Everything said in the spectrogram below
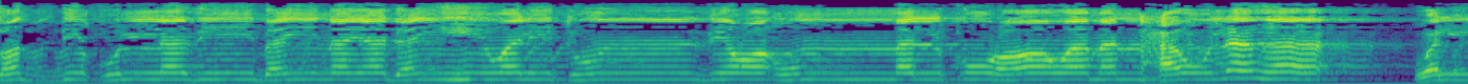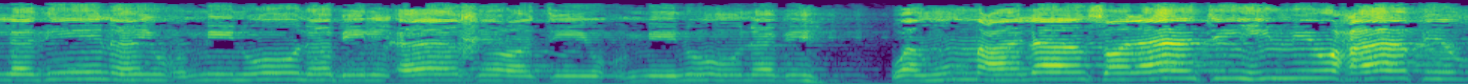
مصدق الذي بين يديه ولتنذر أم الكرى ومن حولها والذين يؤمنون بالآخرة يؤمنون به وهم على صلاتهم يحافظون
